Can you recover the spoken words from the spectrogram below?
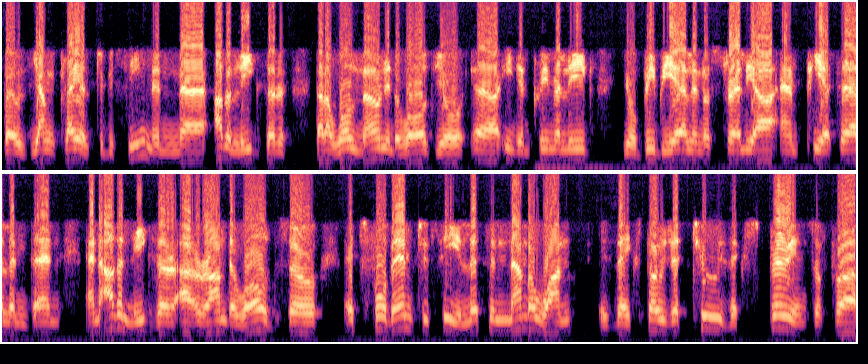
those young players to be seen in uh, other leagues that are, that are well known in the world, your Indian Premier League, your BBL in Australia, and PSL, and, and, and other leagues are, are around the world. So it's for them to see, listen, number one, is the exposure to his experience of uh,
